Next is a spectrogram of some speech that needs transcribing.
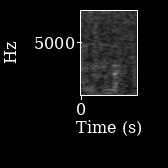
あ れ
